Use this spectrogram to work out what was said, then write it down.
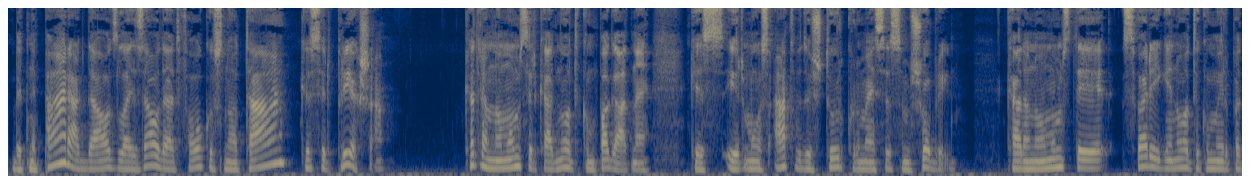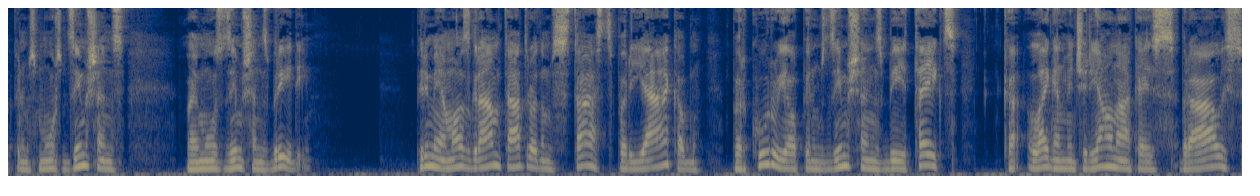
bet ne pārāk daudz, lai zaudētu fokusu no tā, kas ir priekšā. Katram no mums ir kāda notikuma pagātnē, kas ir mūs atveduši tur, kur mēs esam šobrīd. Kādam no mums tie svarīgie notikumi ir pat pirms mūsu dzimšanas vai mūsu dzimšanas brīdī. Pirmajā mūsu grāmatā atrodams stāsts par Jēkabu, par kuru jau pirms dzimšanas bija teikts, ka, lai gan viņš ir jaunākais brālis,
